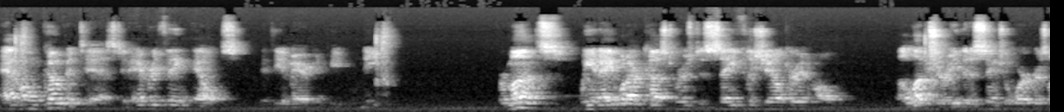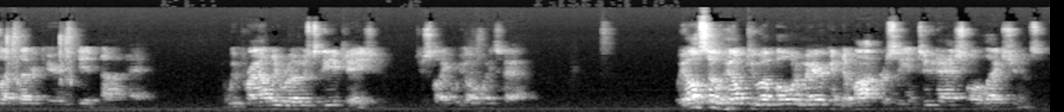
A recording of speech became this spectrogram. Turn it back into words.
at home COVID tests, and everything else that the American people need. For months, we enabled our customers to safely shelter at home, a luxury that essential workers like letter carriers did not have. We proudly rose to the occasion, just like we always have. We also helped to uphold American democracy in two national elections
